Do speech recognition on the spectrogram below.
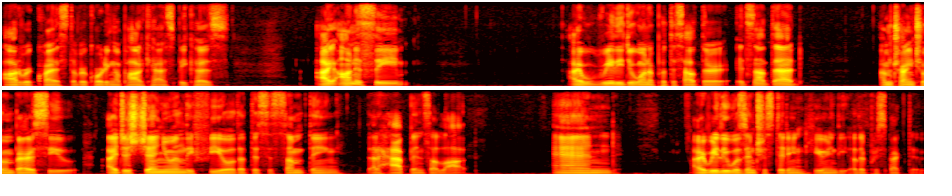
odd request of recording a podcast because I honestly, I really do want to put this out there. It's not that I'm trying to embarrass you. I just genuinely feel that this is something that happens a lot. And I really was interested in hearing the other perspective.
